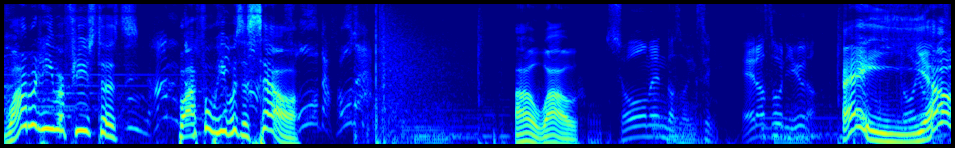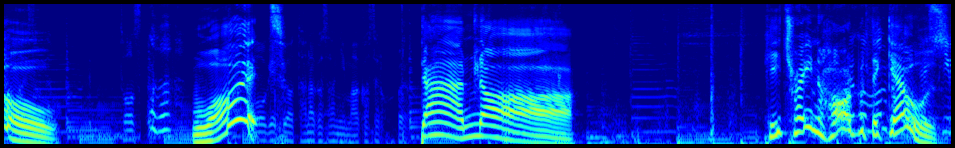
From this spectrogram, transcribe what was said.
Why would he refuse to... But I thought he was a cell. Oh, wow. Hey, yo! What? Damn, nah. He trained hard with the girls.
